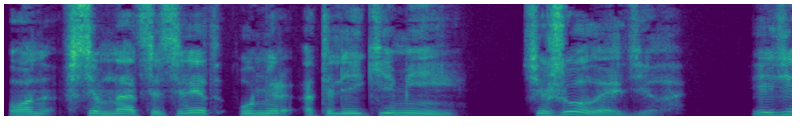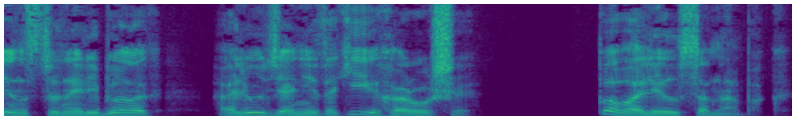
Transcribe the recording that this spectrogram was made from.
он в 17 лет умер от лейкемии. Тяжелое дело. Единственный ребенок, а люди они такие хорошие. Повалился на бок.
